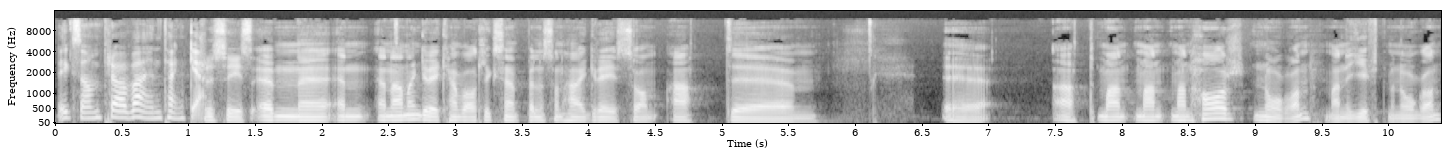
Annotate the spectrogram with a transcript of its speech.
liksom pröva en tanke. Precis, en, eh, en, en annan grej kan vara till exempel en sån här grej som att eh, eh, att man, man, man har någon, man är gift med någon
